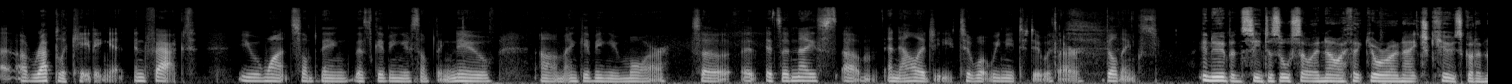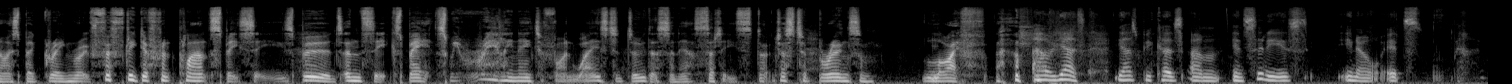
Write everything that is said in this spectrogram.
a, a replicating it. In fact, you want something that's giving you something new um, and giving you more. So it, it's a nice um, analogy to what we need to do with our buildings. In urban centres, also, I know, I think your own HQ's got a nice big green roof. 50 different plant species, birds, insects, bats. We really need to find ways to do this in our cities, just to bring some life. oh, yes. Yes, because um, in cities, you know, it's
